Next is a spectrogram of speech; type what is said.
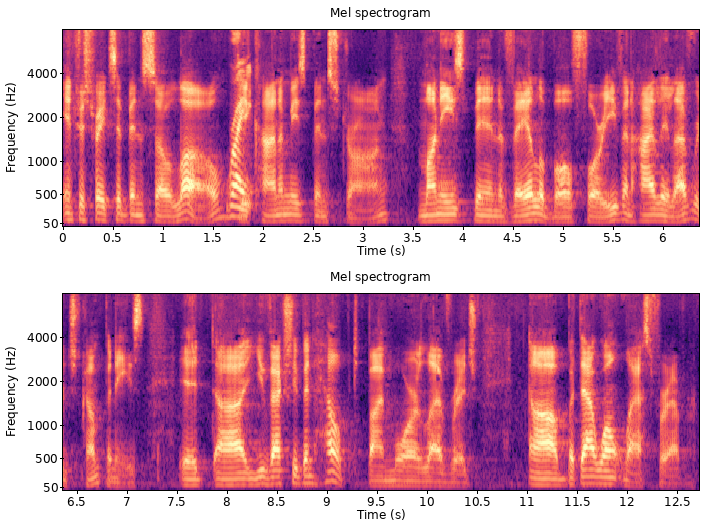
interest rates have been so low. Right. The economy's been strong. Money's been available for even highly leveraged companies. It, uh, you've actually been helped by more leverage. Uh, but that won't last forever.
